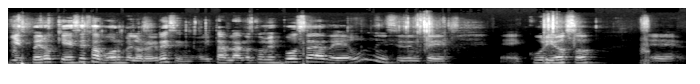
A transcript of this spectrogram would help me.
y espero que ese favor me lo regrese. Ahorita hablando con mi esposa de un incidente eh, curioso, eh,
